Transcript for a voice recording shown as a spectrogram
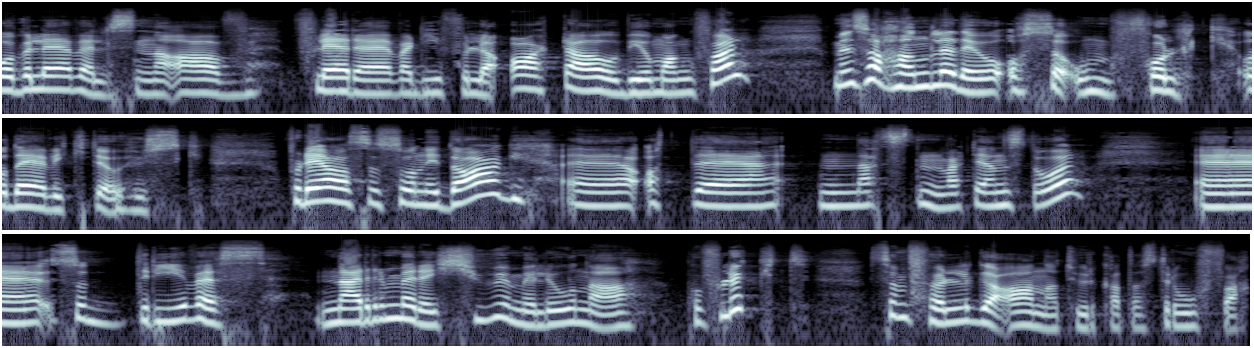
overlevelsen av flere verdifulle arter og biomangfold, men så handler det jo også om folk, og det er viktig å huske. For det er altså sånn i dag eh, at det nesten hvert eneste år eh, så drives nærmere 20 millioner på flukt som følge av naturkatastrofer.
